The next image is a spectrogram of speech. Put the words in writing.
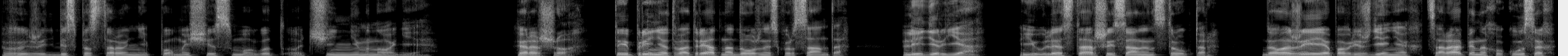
Выжить без посторонней помощи смогут очень немногие. Хорошо. Ты принят в отряд на должность курсанта. Лидер я. Юля — старший сан-инструктор. Доложи ей о повреждениях, царапинах, укусах.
